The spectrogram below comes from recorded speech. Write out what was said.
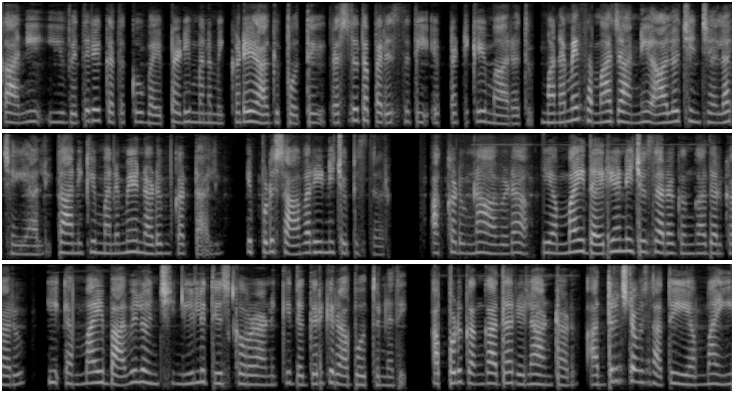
కానీ ఈ వ్యతిరేకతకు భయపడి మనం ఇక్కడే ఆగిపోతే ప్రస్తుత పరిస్థితి ఎప్పటికీ మారదు. మనమే సమాజాన్ని ఆలోచించేలా చేయాలి. దానికి మనమే నడుం కట్టాలి. ఇప్పుడు సావరిని చూపిస్తారు. అక్కడున్న ఆవిడ ఈ అమ్మాయి ధైర్యాన్ని చూసారా గంగాధర్ గారు? ఈ అమ్మాయి బావిలోంచి నీళ్ళు తీసుకోవడానికి దగ్గరికి రాబోతున్నది. అప్పుడు గంగాధర్ ఇలా అంటాడు. అదృష్టవశాత్తు ఈ అమ్మాయి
